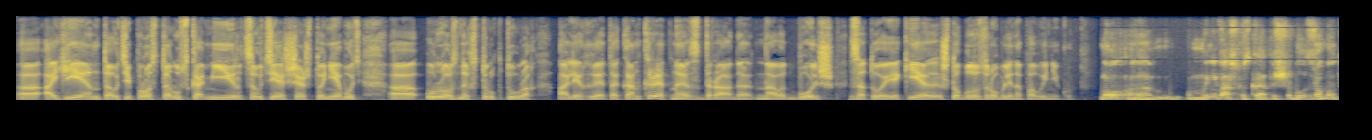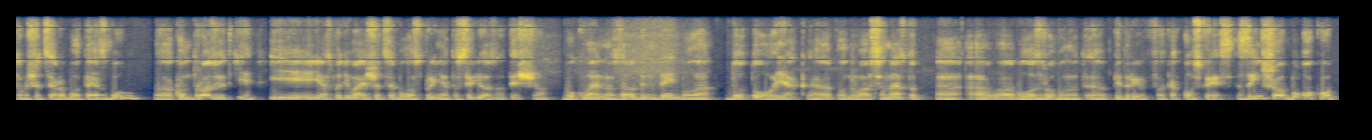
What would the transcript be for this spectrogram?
агентаў ці просто рускамірцаў ці яшчэ что-небудзь у розных структурах. Але гэта конкретная здрада нават больш за тое якія что было зроблена по выніку? Ну мені важко сказати що було зроблено тому що це робота СБУ контррозвідки і я сподіваюся що це було сприйнято серйозно те що буквально за один день була до того як планувався наступ було зроблено підрив Каховської ЕС. з іншого боку.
